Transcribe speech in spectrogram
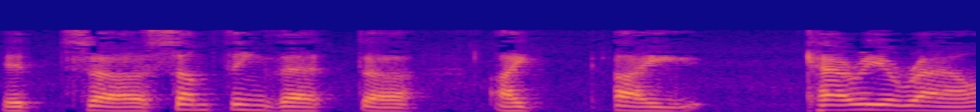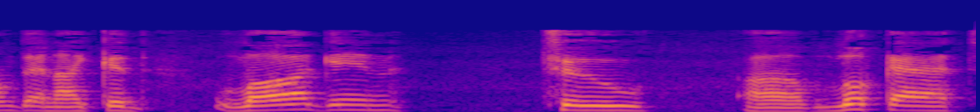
It's uh, something that uh, I I carry around, and I could log in to uh, look at.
